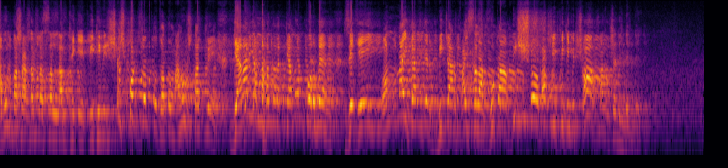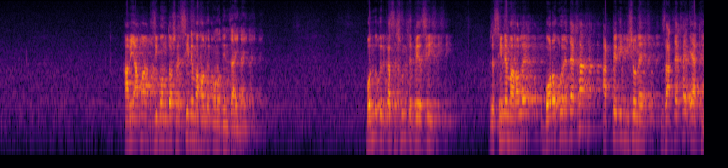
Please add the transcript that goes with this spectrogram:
আবুল বাসার সাল্লাম থেকে পৃথিবীর শেষ পর্যন্ত যত মানুষ থাকবে গ্যালারি আল্লাহ তাআলা কেমন করবেন যে এই অন্যায়কারীদের বিচার ফাইসালা গোটা বিশ্ববাসী পৃথিবীর সব মানুষ সেদিন দেখবে। আমি আমার জীবন দশায় সিনেমা হলে কোনোদিন যাই নাই। বন্ধুদের কাছে শুনতে পেয়েছি যে সিনেমা হলে বড় করে দেখা আর টেলিভিশনে যা দেখায় একই,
